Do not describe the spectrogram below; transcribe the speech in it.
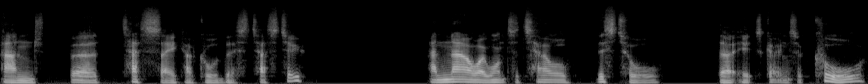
And for test sake, I've called this test two. And now I want to tell this tool that it's going to call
